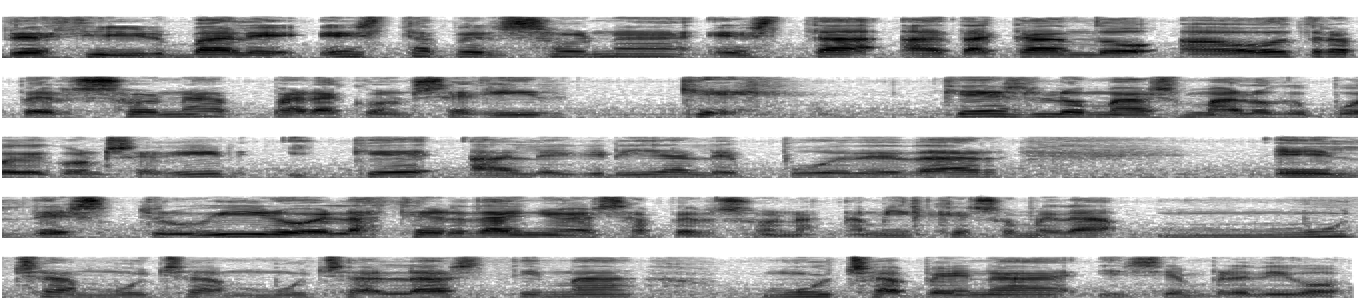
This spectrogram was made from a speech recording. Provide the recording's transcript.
Decir, vale, esta persona está atacando a otra persona para conseguir qué. ¿Qué es lo más malo que puede conseguir y qué alegría le puede dar el destruir o el hacer daño a esa persona. A mí es que eso me da mucha, mucha, mucha lástima, mucha pena y siempre digo,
